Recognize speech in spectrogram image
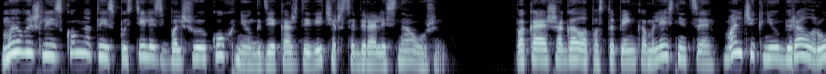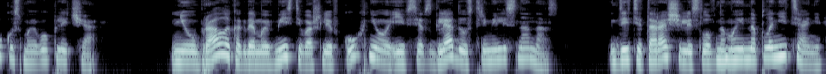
Мы вышли из комнаты и спустились в большую кухню, где каждый вечер собирались на ужин. Пока я шагала по ступенькам лестницы, мальчик не убирал руку с моего плеча. Не убрала, когда мы вместе вошли в кухню, и все взгляды устремились на нас. Дети таращились, словно мы инопланетяне,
